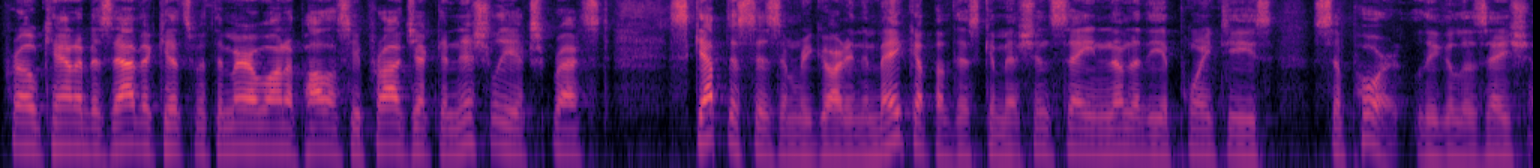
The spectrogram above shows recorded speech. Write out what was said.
Pro cannabis advocates with the Marijuana Policy Project initially expressed skepticism regarding the makeup of this commission, saying none of the appointees support legalization.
